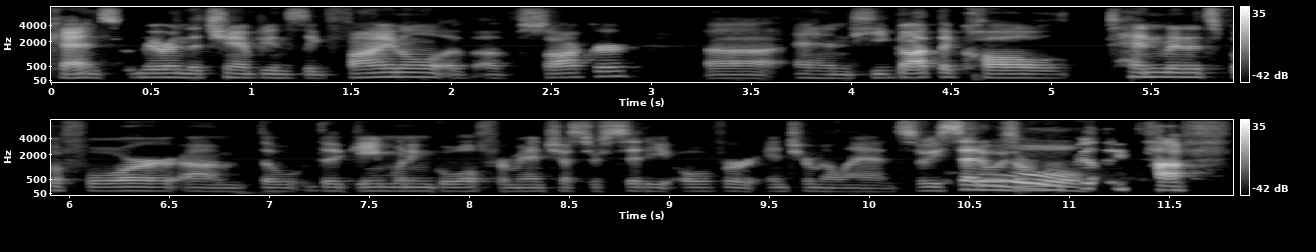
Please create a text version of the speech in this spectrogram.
Okay. And so they're in the Champions League final of, of soccer. Uh, and he got the call 10 minutes before um, the, the game winning goal for Manchester City over Inter Milan. So he said it was Ooh. a really tough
